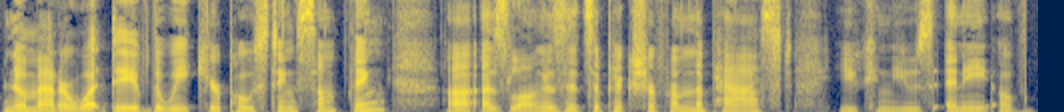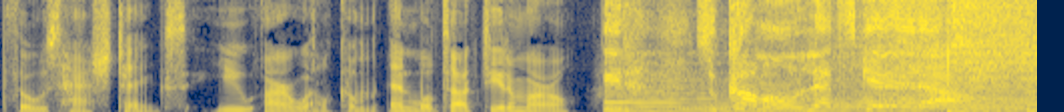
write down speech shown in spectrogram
No matter what day of the week you're posting something, uh, as long as it's a picture from the past, you can use any of those hashtags. You are welcome, and we'll talk to you tomorrow. So come on, let's get out.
